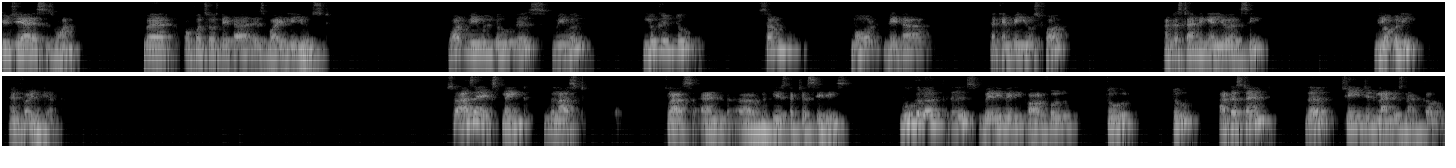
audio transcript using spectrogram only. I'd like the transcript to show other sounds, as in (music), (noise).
QGIS is one where open source data is widely used. What we will do is we will look into some more data that can be used for understanding LULC globally and for India. So as I explained the last class and uh, the previous lecture series, Google Earth is very, very powerful tool to understand the change in land use land cover.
